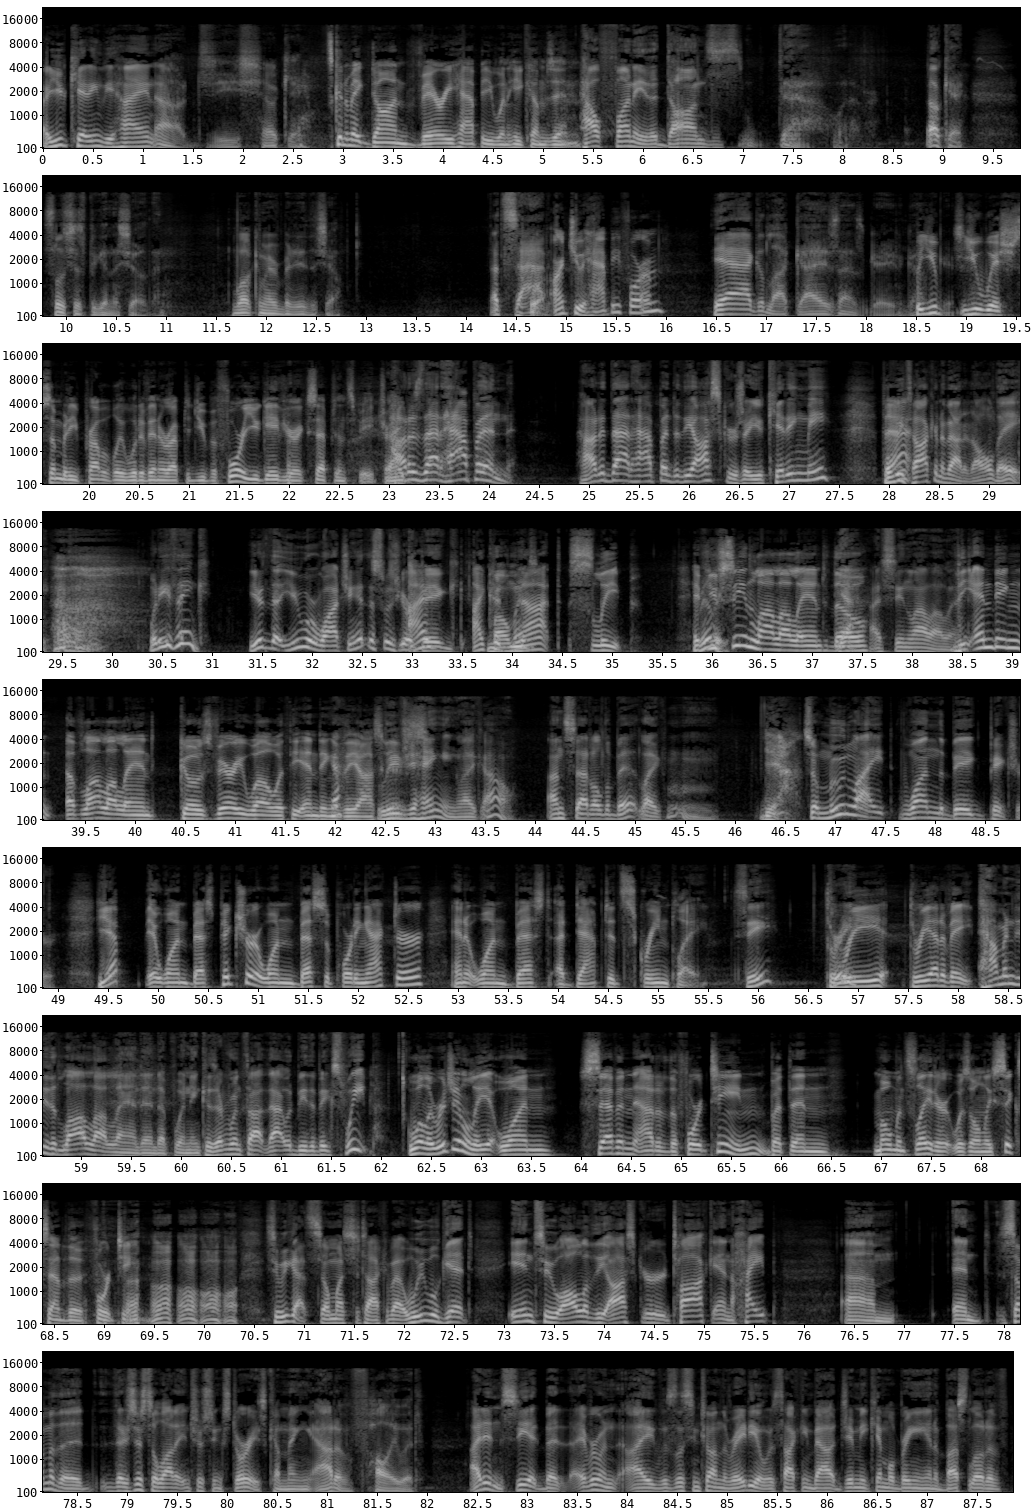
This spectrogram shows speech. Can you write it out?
Are you kidding? Behind? Oh, geez. Okay. it's going to make Don very happy when he comes in. How funny that Don's. Ah, whatever. Okay. So let's just begin the show then. Welcome everybody to the show. That's sad. Aren't you happy for him? Yeah. Good luck, guys. That's great. But you you wish somebody probably would have interrupted you before you gave your acceptance speech, right? How does that happen? How did that happen to the Oscars? Are you kidding me? We'll be talking about it all day. what do you think? You're the, you were watching it. This was your I, big I could moment. not sleep. Have Really? you seen La La Land though? Yeah, I've seen La La Land. The ending of La La Land goes very well with the ending of the Oscars. leaves you hanging, like oh, unsettled a bit. Like hmm. Yeah. So Moonlight won the big picture. Yep. It won Best Picture, it won Best Supporting Actor, and it won Best Adapted Screenplay. See, Three three out of eight. How many did La La Land end up winning? Because everyone thought that would be the big sweep. Well, originally it won seven out of the fourteen, but then moments later it was only six out of the fourteen. See, we got so much to talk about. We will get into all of the Oscar talk and hype. Um, and some of the, there's just a lot of interesting stories coming out of Hollywood. I didn't see it, but everyone I was listening to on the radio was talking about Jimmy Kimmel bringing in a busload of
